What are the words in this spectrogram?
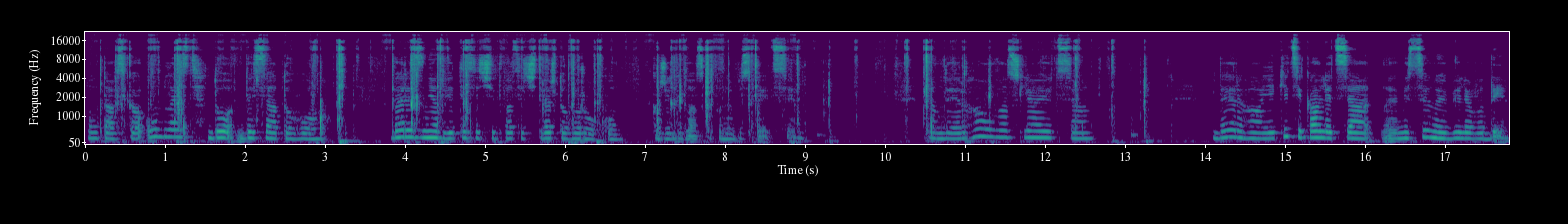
Полтавська область до 10 березня 2024 року. Кажіть, будь ласка, по небезпеці. Там ДРГ у вас шляються. ДРГ, які цікавляться е, місциною біля води.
